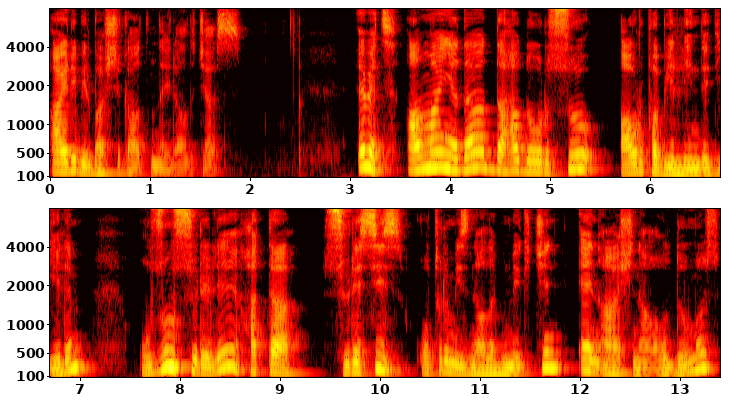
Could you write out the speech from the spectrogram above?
ayrı bir başlık altında ele alacağız. Evet, Almanya'da daha doğrusu Avrupa Birliği'nde diyelim uzun süreli hatta süresiz oturum izni alabilmek için en aşina olduğumuz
